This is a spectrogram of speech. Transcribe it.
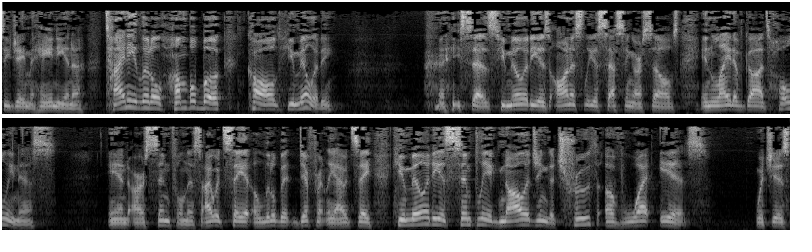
C.J. Mahaney in a tiny little humble book called Humility. he says, humility is honestly assessing ourselves in light of God's holiness and our sinfulness. I would say it a little bit differently. I would say humility is simply acknowledging the truth of what is, which is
